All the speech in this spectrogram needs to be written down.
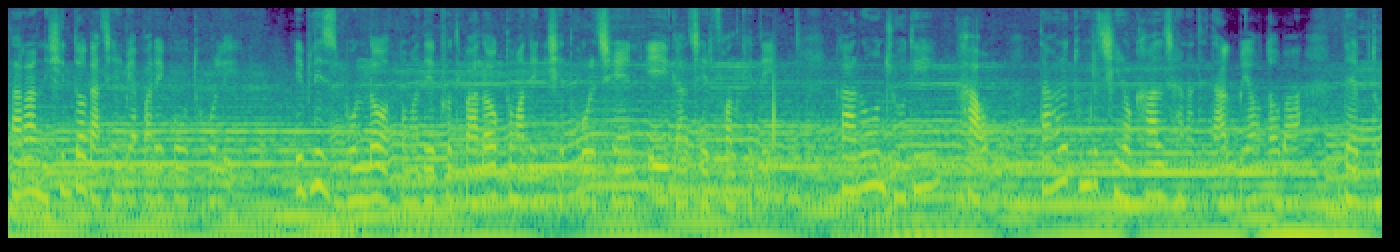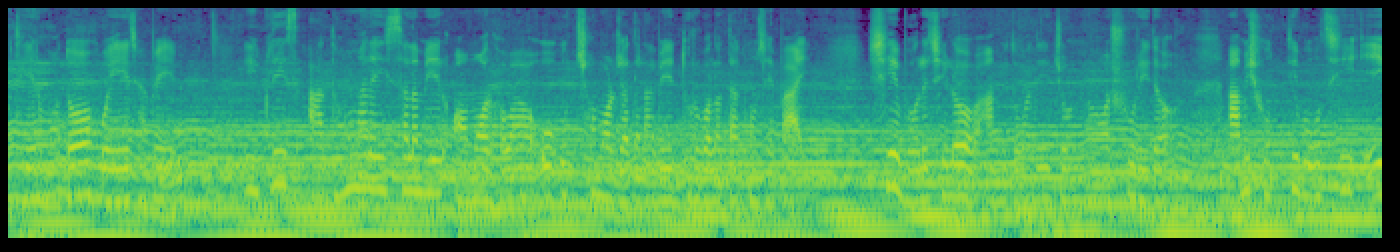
তারা নিষিদ্ধ গাছের ব্যাপারে কৌতূহলী। ইবলিস বলল, তোমাদের প্রতিপালক তোমাদের নিষেধ করেছেন এই গাছের ফল খেতে। কারণ যদি খাও, তাহলে তোমরা চিরকাল জানাতে থাকবে অথবা দেবদূতের মতো হয়ে যাবে। ইবলিস আদম আলাই ইসলামের অমর হওয়া ও উচ্চ মর্যাদা লাভের দুর্বলতা খুঁজে পায়। সে বলেছিল, আমি তোমাদের জন্য সুহৃদ। আমি সত্যি বলছি, এই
